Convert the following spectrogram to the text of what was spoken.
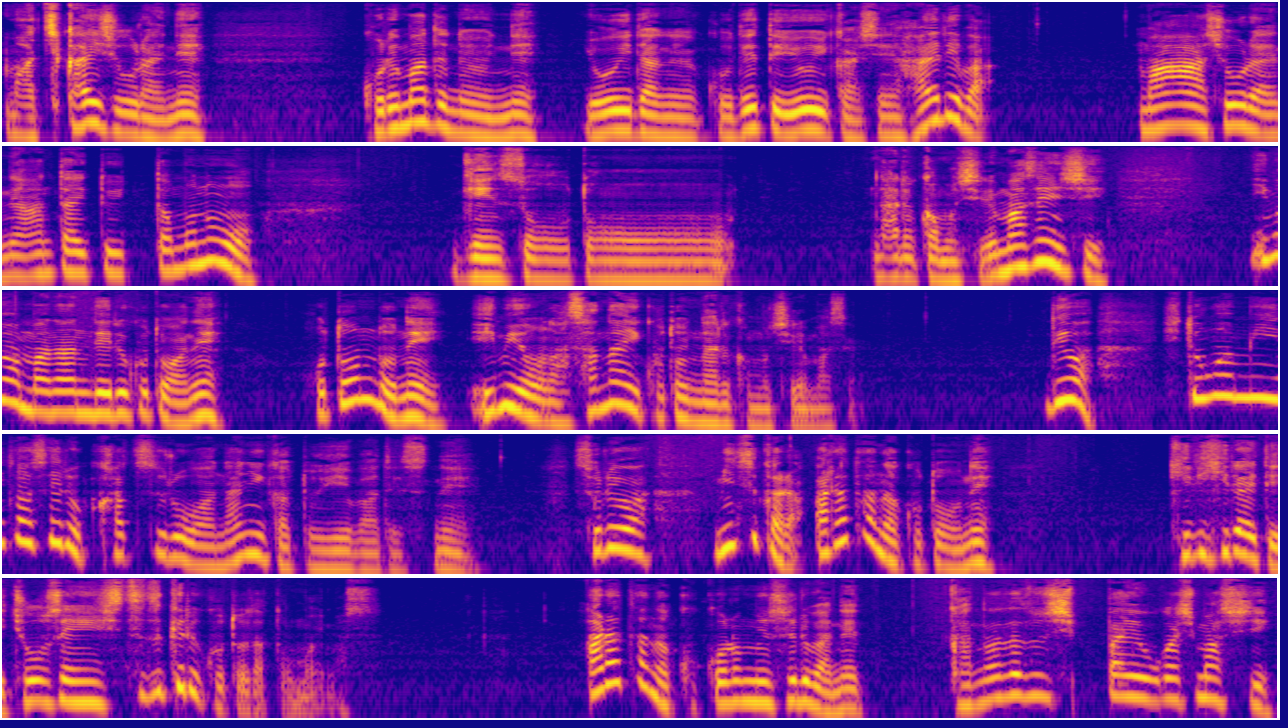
まあ近い将来ねこれまでのようにね良い大学を出て良い会社に入ればまあ将来ね安泰といったものも幻想となるかもしれませんし今学んでいることはねほとんどね意味をなさないことになるかもしれません。では人が見いだせる活路は何かといえばですねそれは自ら新たなことをね切り開いて挑戦し続けることだと思います。新たな試みをすればね、必ず失敗を犯しますし、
